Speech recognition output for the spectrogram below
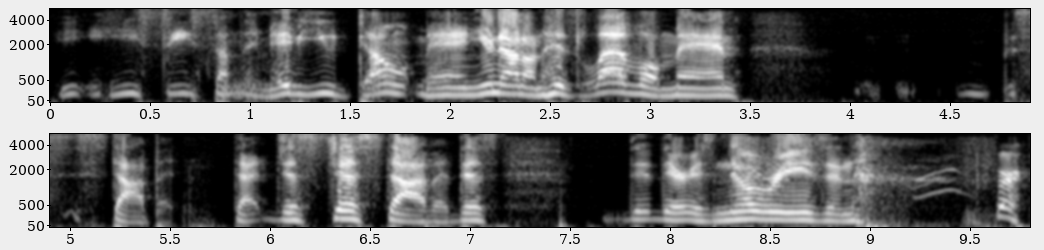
he, he sees something maybe you don't, man. You're not on his level, man. Stop it. That just, just stop it. This, th- there is no reason for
